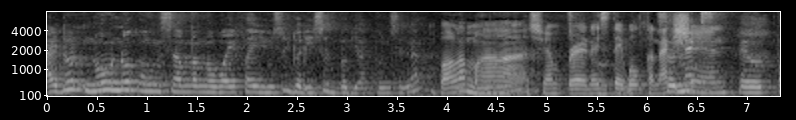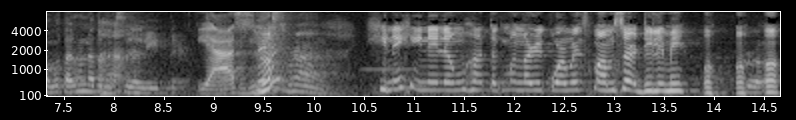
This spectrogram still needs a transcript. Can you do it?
I don't know no kung sa mga wifi user galisod bagyapon sila. Baka mga, syempre, na stable So connection. next, pero pangutanong natin sila later. Yes. Next round. Hinay-hinay lang ang hatag mga requirements, ma'am sir. Dili mi. Oh, oh, oh.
